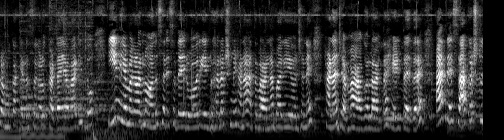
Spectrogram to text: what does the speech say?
ಪ್ರಮುಖ ಕೆಲಸಗಳು ಕಡ್ಡಾಯವಾಗಿದ್ದು, ಈ ನಿಯಮಗಳನ್ನು ಅನುಸರಿಸದೇ ಇರುವವರಿಗೆ ಗೃಹಲಕ್ಷ್ಮಿ ಹಣ ಅಥವಾ ಅನ್ನಭಾಗ್ಯ ಯೋಜನೆ ಹಣ ಜಮಾ ಆಗೋಲ್ಲ ಅಂತ ಹೇಳ್ತಾ ಇದ್ದಾರೆ. ಆದ್ರೆ ಸಾಕಷ್ಟು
